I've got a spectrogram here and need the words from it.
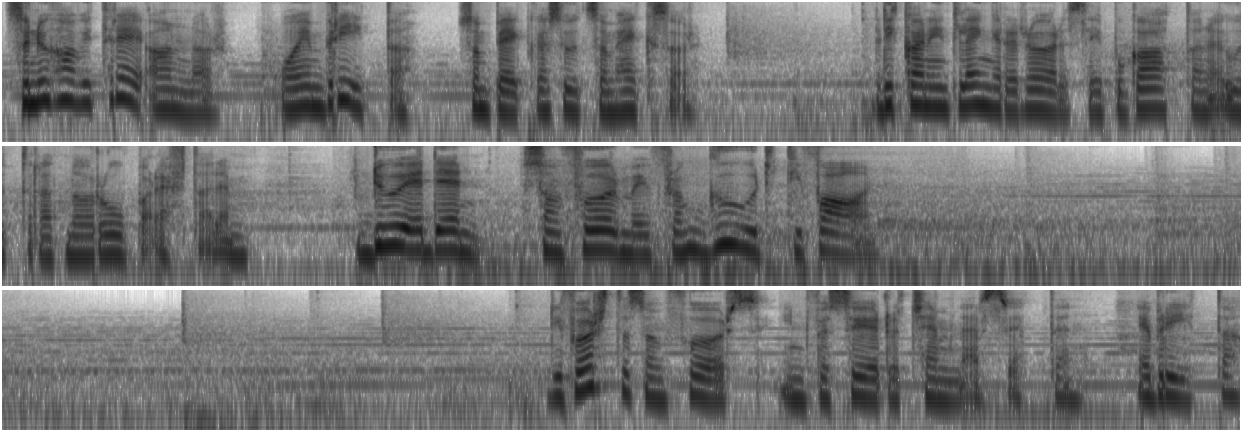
Så nu har vi tre annor och en Brita som pekas ut som häxor. De kan inte längre röra sig på gatorna utan att någon ropar efter dem. Du är den som för mig från Gud till fan. De första som förs inför Södra Kämnersrätten är Brita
